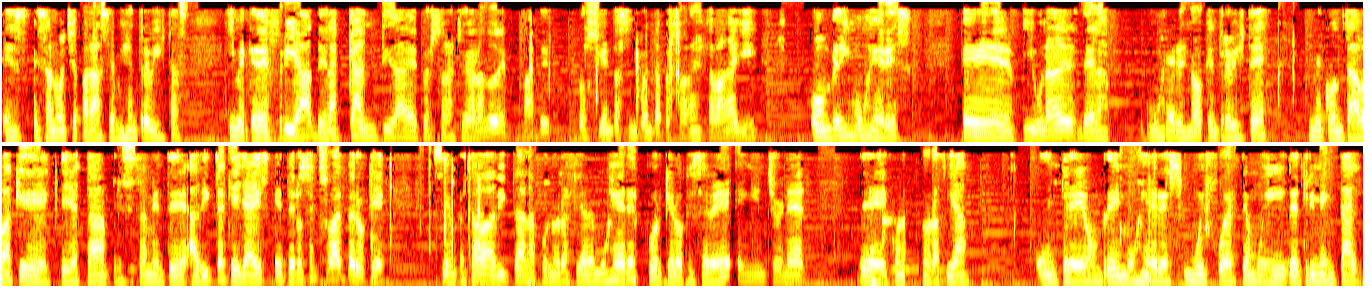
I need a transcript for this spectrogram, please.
esa noche para hacer mis entrevistas y me quedé fría de la cantidad de personas. Estoy hablando de más de 250 personas estaban allí, hombres y mujeres. Eh, y una de, las mujeres ¿no? que entrevisté me contaba que, que ella está precisamente adicta, que ella es heterosexual, pero que siempre ha estado adicta a la pornografía de mujeres porque lo que se ve en internet con la pornografía entre hombre y mujer es muy fuerte, muy detrimental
